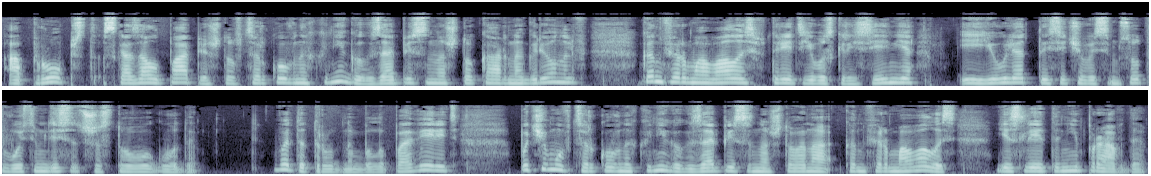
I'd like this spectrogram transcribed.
а Пробст сказал папе, что в церковных книгах записано, что Карна Грёнольф конфирмовалась в третье воскресенье июля 1886 года. В это трудно было поверить. Почему в церковных книгах записано, что она конфирмовалась, если это неправда?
